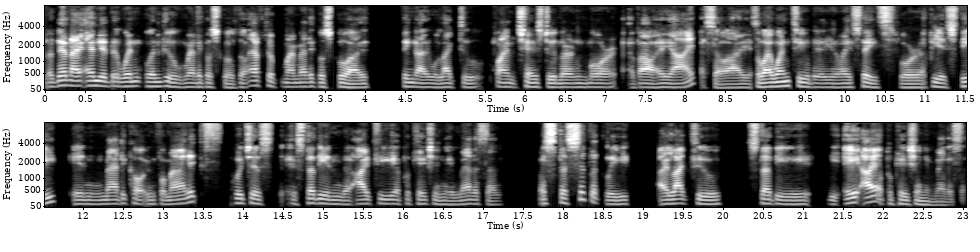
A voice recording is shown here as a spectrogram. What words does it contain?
but then I ended went went to medical school. So after my medical school, I think I would like to find a chance to learn more about AI. So I so I went to the United States for a PhD in medical informatics, which is studying the IT application in medicine. But specifically, I like to study the AI application in medicine.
